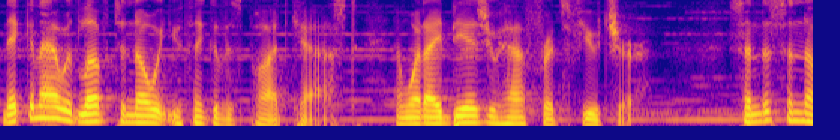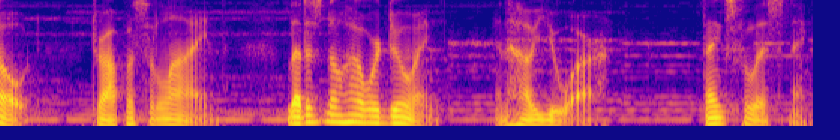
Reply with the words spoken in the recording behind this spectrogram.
Nick and I would love to know what you think of this podcast and what ideas you have for its future. Send us a note, drop us a line, let us know how we're doing and how you are. Thanks for listening.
